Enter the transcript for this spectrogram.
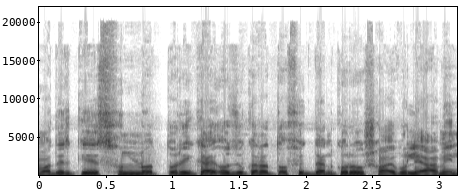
আমাদেরকে সুন্নত তরিকায় অজু করার তৌফিক দান করুক। সবাই বলি আমিন।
